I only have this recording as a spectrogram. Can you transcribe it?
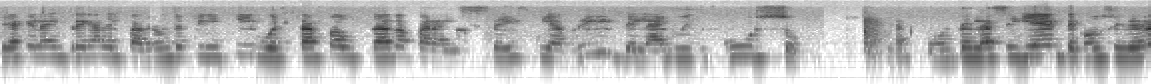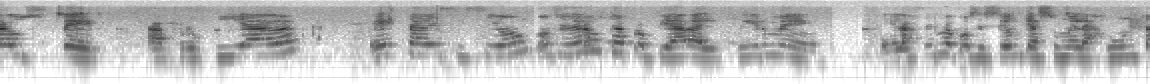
ya que la entrega del padrón definitivo está pautada para el 6 de abril del año en curso. La pregunta es la siguiente, ¿considera usted apropiada esta decisión? ¿Considera usted apropiada el firme eh, la firme posición que asume la Junta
